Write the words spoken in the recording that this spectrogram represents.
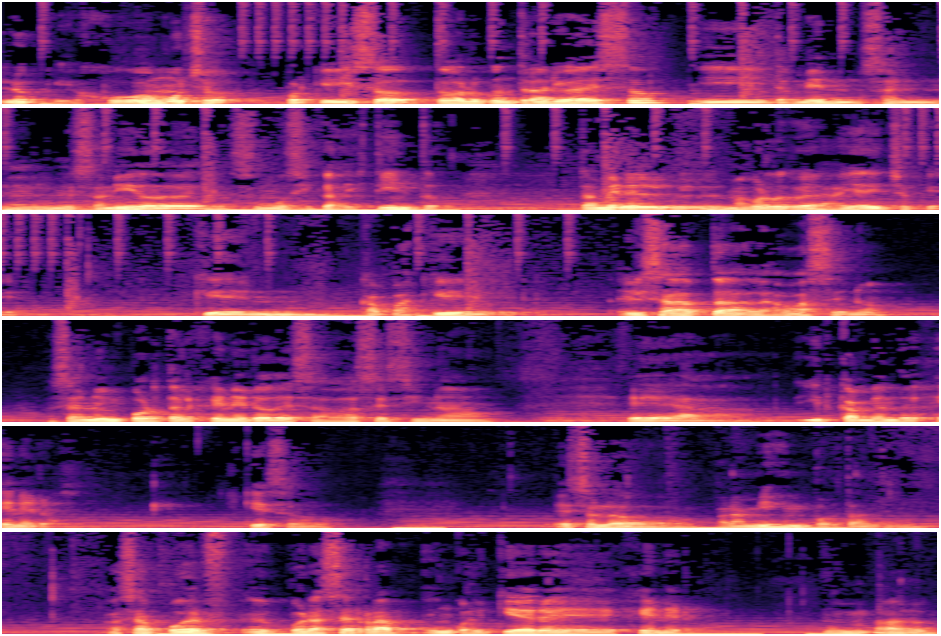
lo que jugó mucho porque hizo todo lo contrario a eso y también son, el, sonido de su música es distinto. También él, me acuerdo que había dicho que, que capaz que él se adapta a la base, ¿no? O sea, no importa el género de esa base, sino eh, a ir cambiando de géneros. Que eso, eso lo, para mí es importante, ¿no? O sea, poder, eh, poder hacer rap en cualquier eh, género. No Claro.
